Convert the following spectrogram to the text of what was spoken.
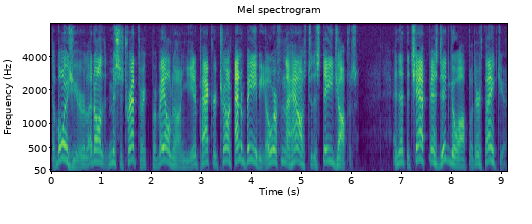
The boys here let on that Mrs. Tretherick prevailed on ye to pack her trunk and a baby over from the house to the stage office, and that the chap as did go off with her thanked you,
